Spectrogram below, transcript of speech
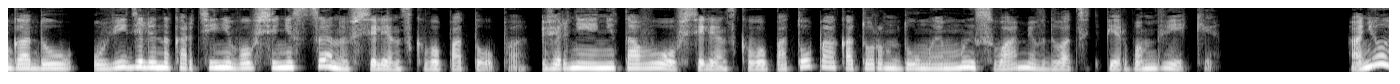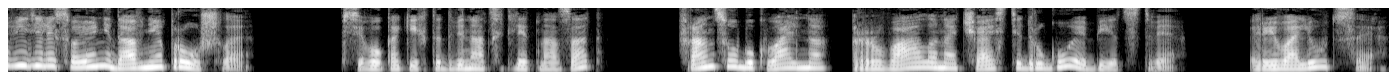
году увидели на картине вовсе не сцену вселенского потопа, вернее, не того вселенского потопа, о котором думаем мы с вами в 21 веке. Они увидели свое недавнее прошлое. Всего каких-то 12 лет назад Францию буквально рвало на части другое бедствие — революция.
